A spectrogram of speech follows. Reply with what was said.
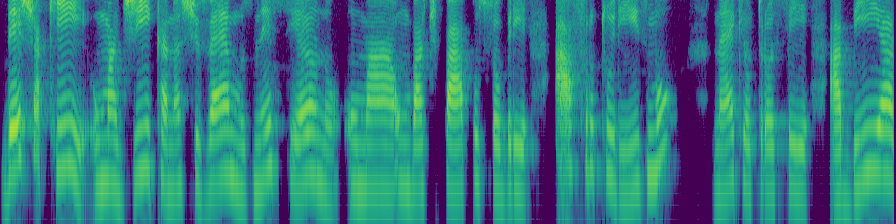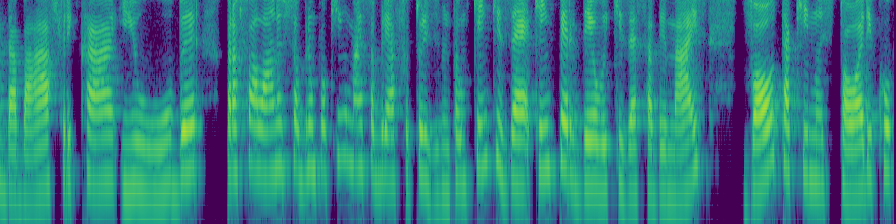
deixo aqui uma dica, nós tivemos nesse ano uma, um bate-papo sobre afroturismo, né, que eu trouxe a Bia da Báfrica e o Uber para falarem sobre um pouquinho mais sobre afuturismo. Então, quem quiser, quem perdeu e quiser saber mais, volta aqui no histórico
